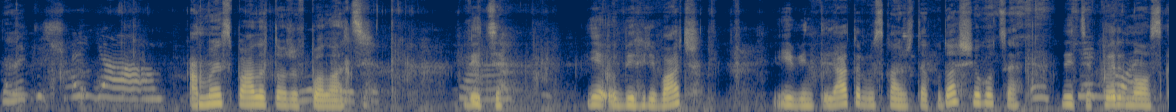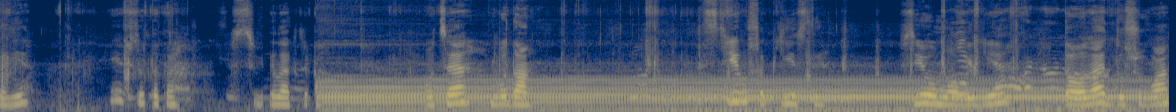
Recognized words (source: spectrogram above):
Що? А ми спали теж в палаці. Дивіться, є обігрівач і вентилятор. Ви скажете, куди ж його це? Дивіться, переноска є. І тут така електрика. Оце вода. Стіл, щоб їсти. Всі умови є. Туалет, душова.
